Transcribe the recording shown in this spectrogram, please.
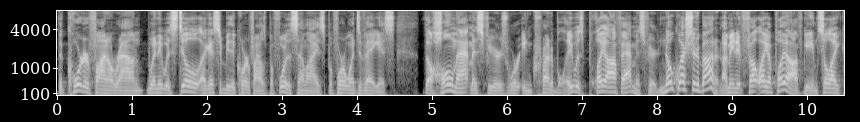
the quarterfinal round when it was still, I guess it'd be the quarterfinals before the semis, before it went to Vegas. The home atmospheres were incredible. It was playoff atmosphere, no question about it. I mean, it felt like a playoff game. So like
